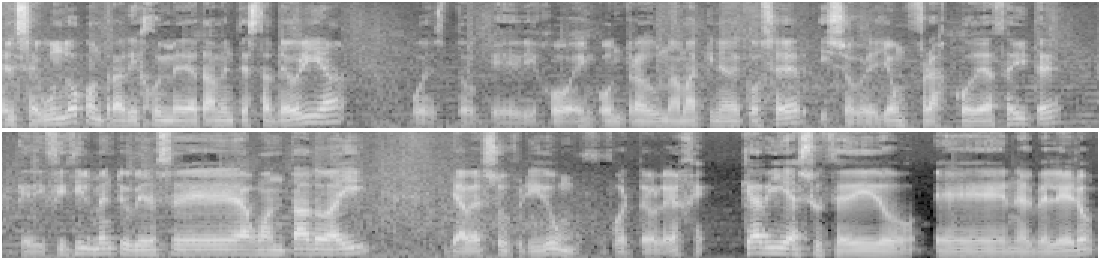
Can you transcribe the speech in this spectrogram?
El segundo contradijo inmediatamente esta teoría, puesto que dijo he encontrado una máquina de coser y sobre ella un frasco de aceite que difícilmente hubiese aguantado ahí de haber sufrido un fuerte oleaje. ¿Qué había sucedido en el velero?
